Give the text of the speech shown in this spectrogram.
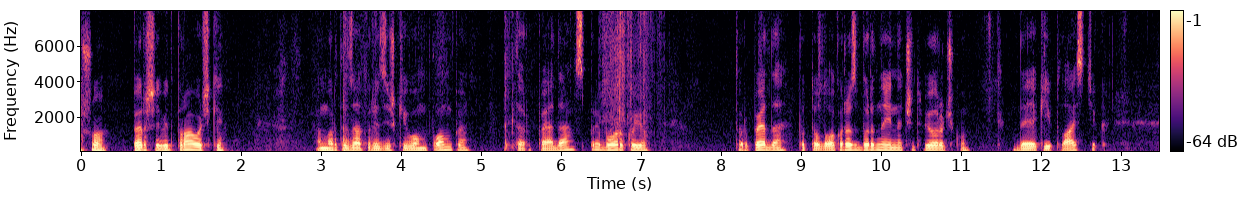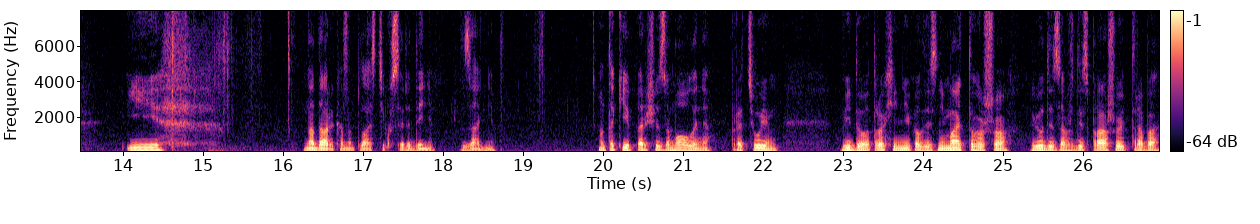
Ну що, перші відправочки. Амортизатори зі шківом помпи, торпеда з приборкою, торпеда, потолок розборний на четверочку, деякий пластик і надарками пластик всередині задні. Отакі перші замовлення. Працюємо. Відео трохи ніколи знімати, тому що люди завжди спрашують, треба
